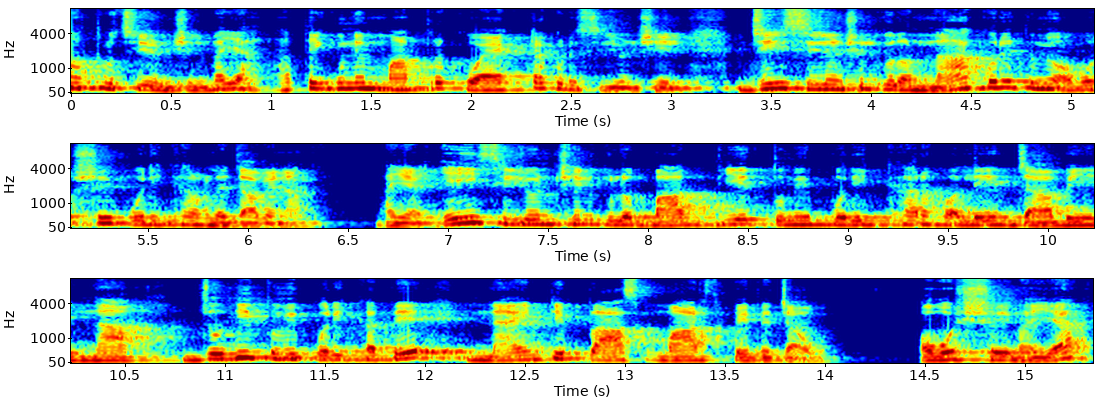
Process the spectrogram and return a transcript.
মাত্র সৃজনশীল। ভাইয়া, হাতে গুনে মাত্র কয়েকটা করে সৃজনশীল। যে সৃজনশীলগুলো না করে তুমি অবশ্যই পরীক্ষার হলে যাবে। না। ভাইয়া, এই সৃজনশীলগুলো বাদ দিয়ে তুমি পরীক্ষার হলে যাবে না। যদি তুমি পরীক্ষাতে নাইনটি প্লাস মার্কস পেতে চাও। অবশ্যই ভাইয়া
